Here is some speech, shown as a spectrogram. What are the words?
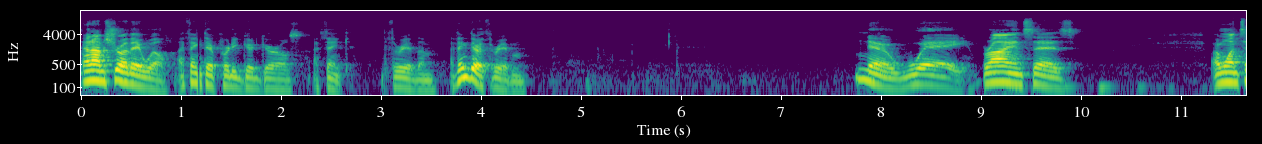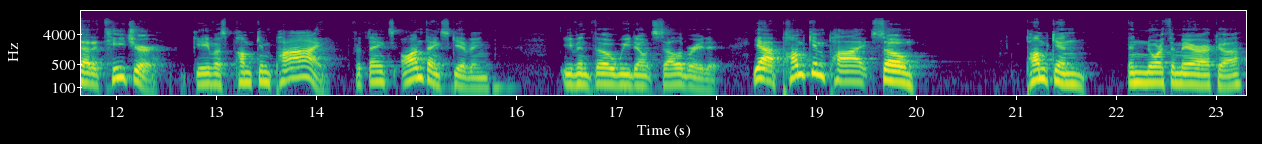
And I'm sure they will. I think they're pretty good girls. I think. Three of them. I think there are three of them. No way. Brian says, I once had a teacher gave us pumpkin pie for thanks on Thanksgiving, even though we don't celebrate it. Yeah, pumpkin pie. So, pumpkin in North America,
